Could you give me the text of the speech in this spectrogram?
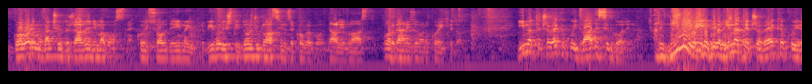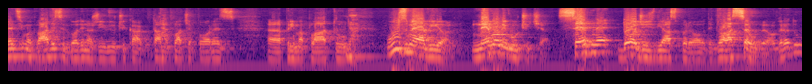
Govorimo znači o državljanima Bosne, koji su ovde imaju prebivalište i dođu glasaju za koga god, da li vlast, organizovano kojih je dobro. Imate čoveka koji 20 godina. Ali nemaju živi- prebivalište. Imate čoveka koji recimo 20 godina živi u Čikagu, tamo plaća porez, e, prima platu, uzme avion, ne voli Vučića, sedne, dođe iz dijaspore ovde, glasa u Beogradu,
